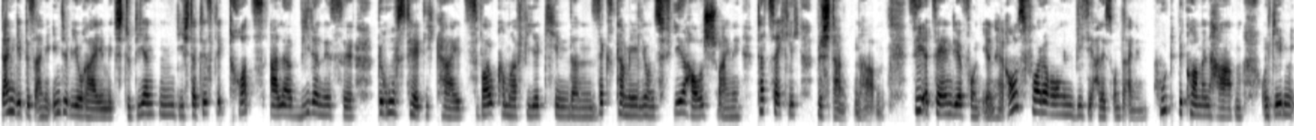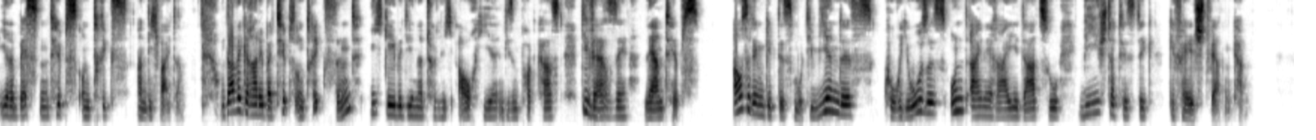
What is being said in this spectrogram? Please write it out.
Dann gibt es eine Interviewreihe mit Studierenden, die Statistik trotz aller Widernisse, Berufstätigkeit, 2,4 Kindern, 6 Chamäleons, 4 Hausschweine tatsächlich bestanden haben. Sie erzählen dir von ihren Herausforderungen, wie sie alles unter einen Hut bekommen haben und geben ihre besten Tipps und Tricks an dich weiter. Und da wir gerade bei Tipps und Tricks sind, ich gebe dir natürlich auch hier in diesem Podcast diverse Lerntipps. Außerdem gibt es Motivierendes, Kurioses und eine Reihe dazu, wie Statistik gefälscht werden kann.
